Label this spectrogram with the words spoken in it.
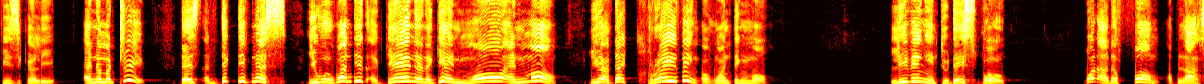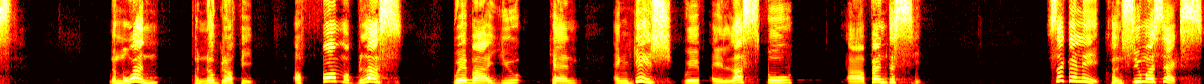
physically. And number three, there's addictiveness. You will want it again and again, more and more. You have that craving of wanting more. Living in today's world, what are the form of lust? Number one, pornography, a form of lust whereby you can engage with a lustful uh, fantasy. Secondly, consumer sex.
